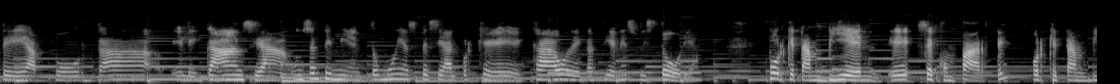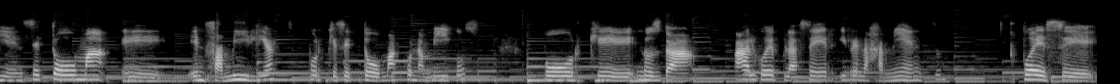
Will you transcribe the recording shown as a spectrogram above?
te aporta elegancia, un sentimiento muy especial porque cada bodega tiene su historia, porque también eh, se comparte, porque también se toma eh, en familia, porque se toma con amigos, porque nos da algo de placer y relajamiento. Pues eh,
